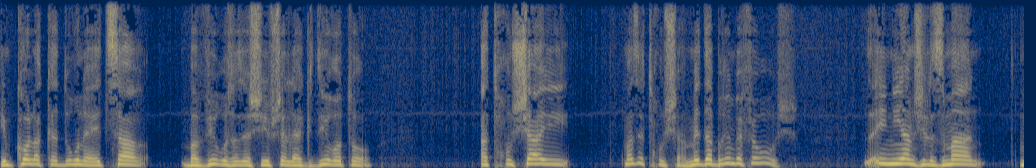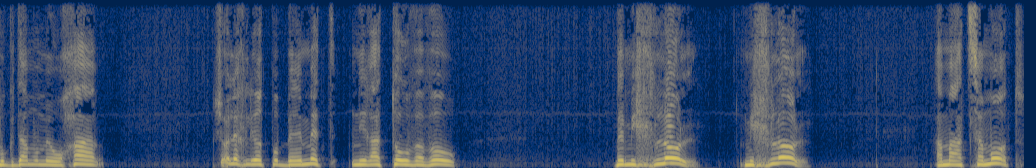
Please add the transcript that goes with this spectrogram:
עם כל הכדור נעצר בווירוס הזה שאי אפשר להגדיר אותו. התחושה היא מה זה תחושה? מדברים בפירוש. זה עניין של זמן, מוקדם או מאוחר, שהולך להיות פה באמת נראה תוהו ובוהו. במכלול, מכלול, המעצמות,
